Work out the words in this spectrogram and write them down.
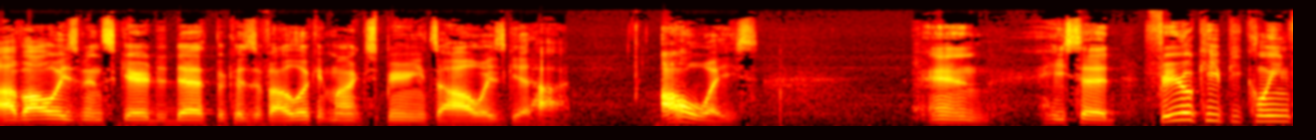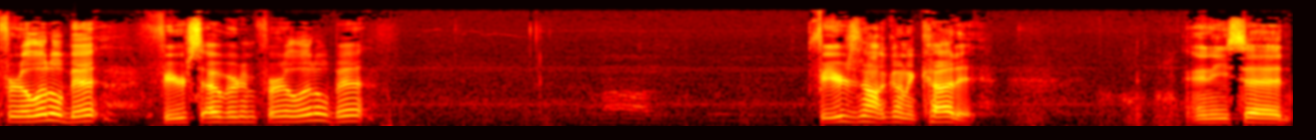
I've always been scared to death because if I look at my experience, I always get high. Always. And he said, Fear will keep you clean for a little bit. Fear sobered him for a little bit. fear's not going to cut it. And he said,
